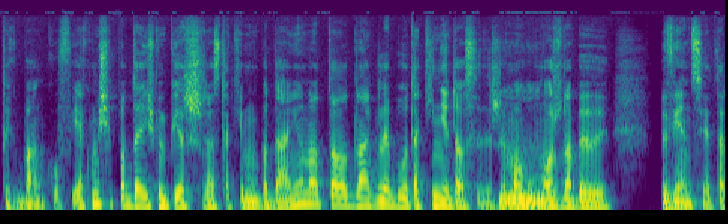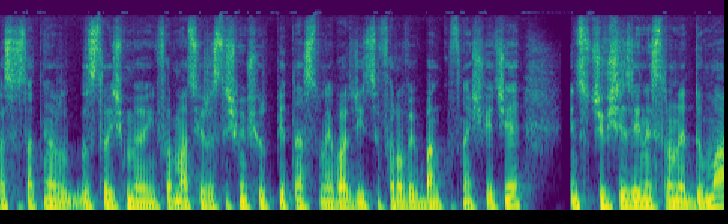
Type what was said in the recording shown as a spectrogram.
tych, banków. Jak my się poddaliśmy pierwszy raz takiemu badaniu, no to nagle był taki niedosyt, że mm. mo, można by więcej. Teraz ostatnio dostaliśmy informację, że jesteśmy wśród 15 najbardziej cyfrowych banków na świecie, więc oczywiście z jednej strony duma,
